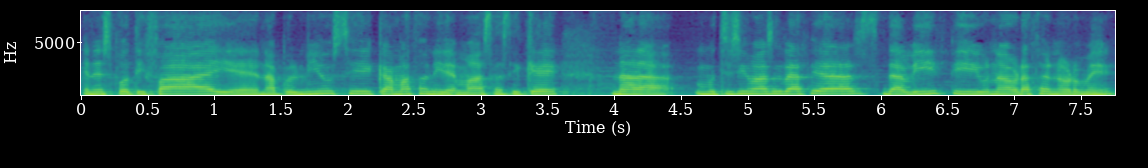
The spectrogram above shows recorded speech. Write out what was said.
en Spotify, en Apple Music, Amazon y demás, así que nada, muchísimas gracias David y un abrazo enorme.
